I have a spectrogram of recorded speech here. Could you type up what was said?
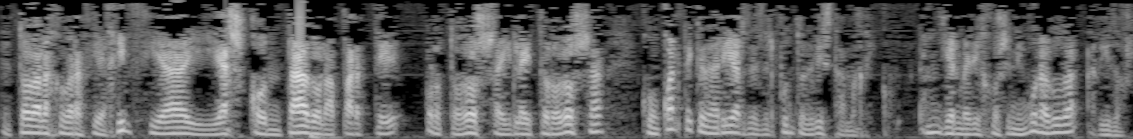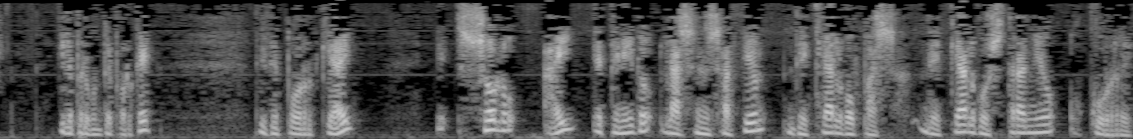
eh, toda la geografía egipcia y has contado la parte ortodoxa y la heterodoxa, ¿con cuál te quedarías desde el punto de vista mágico? Y él me dijo, sin ninguna duda, Abidos. Y le pregunté, ¿por qué? Dice, porque hay, eh, solo ahí he tenido la sensación de que algo pasa, de que algo extraño ocurre.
